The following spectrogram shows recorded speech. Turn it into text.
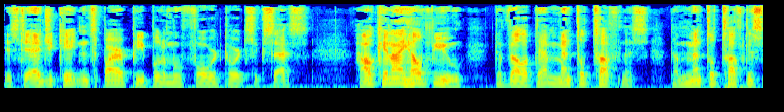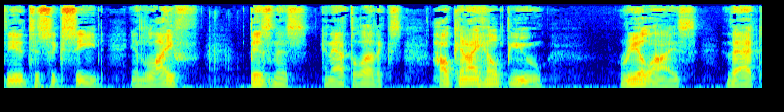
is to educate and inspire people to move forward towards success. How can I help you develop that mental toughness, the mental toughness needed to succeed in life, business, and athletics? How can I help you realize that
